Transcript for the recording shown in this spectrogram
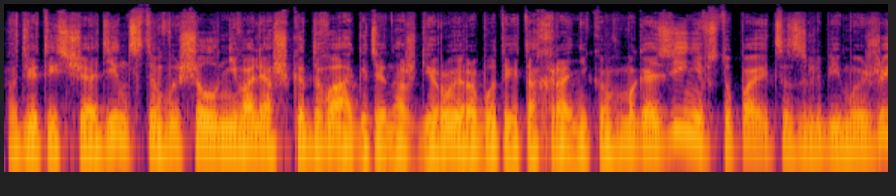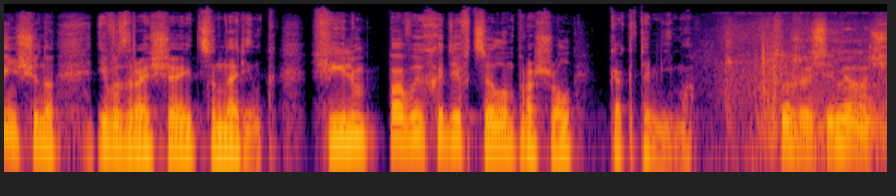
В 2011-м вышел «Неваляшка 2», где наш герой работает охранником в магазине, вступается за любимую женщину и возвращается на ринг. Фильм по выходе в целом прошел как-то мимо. Слушай, Семенович,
